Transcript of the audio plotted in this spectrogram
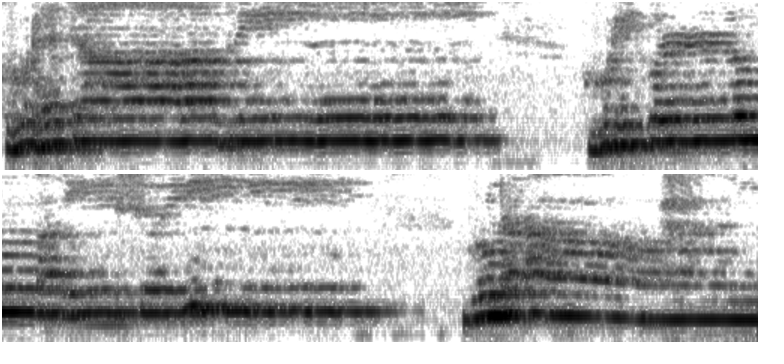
കുടജാദ്രിയിൽ കുടികൊള്ളും മഹേശ്വരി ഗുണനായി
